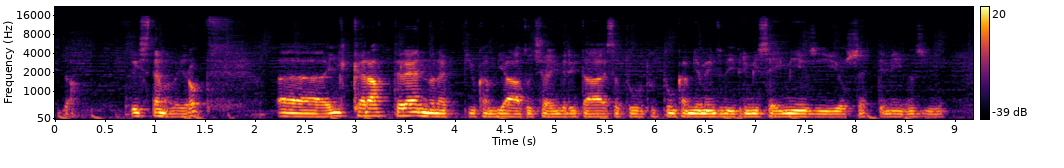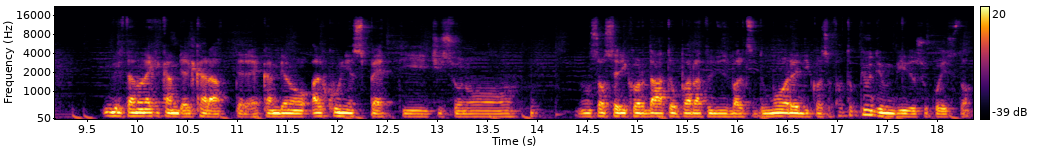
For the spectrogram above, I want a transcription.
Già, triste ma vero. Uh, il carattere non è più cambiato, cioè in verità è stato tutto un cambiamento dei primi sei mesi o sette mesi. In verità non è che cambia il carattere, cambiano alcuni aspetti, ci sono... Non so se ricordate, ho parlato di sbalzi d'umore, di cosa ho fatto più di un video su questo.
